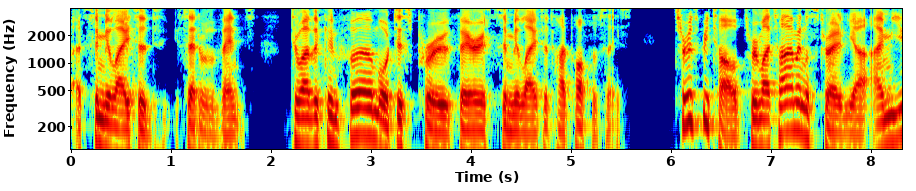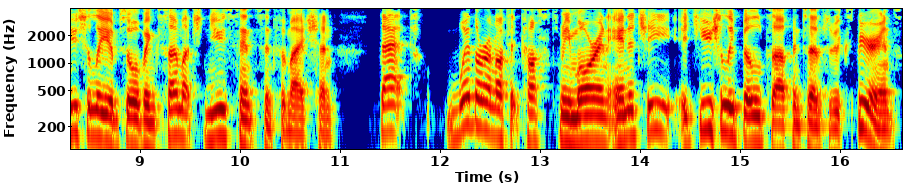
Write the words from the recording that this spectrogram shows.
a simulated set of events to either confirm or disprove various simulated hypotheses. Truth be told, through my time in Australia, I'm usually absorbing so much new sense information that whether or not it costs me more in energy, it usually builds up in terms of experience,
